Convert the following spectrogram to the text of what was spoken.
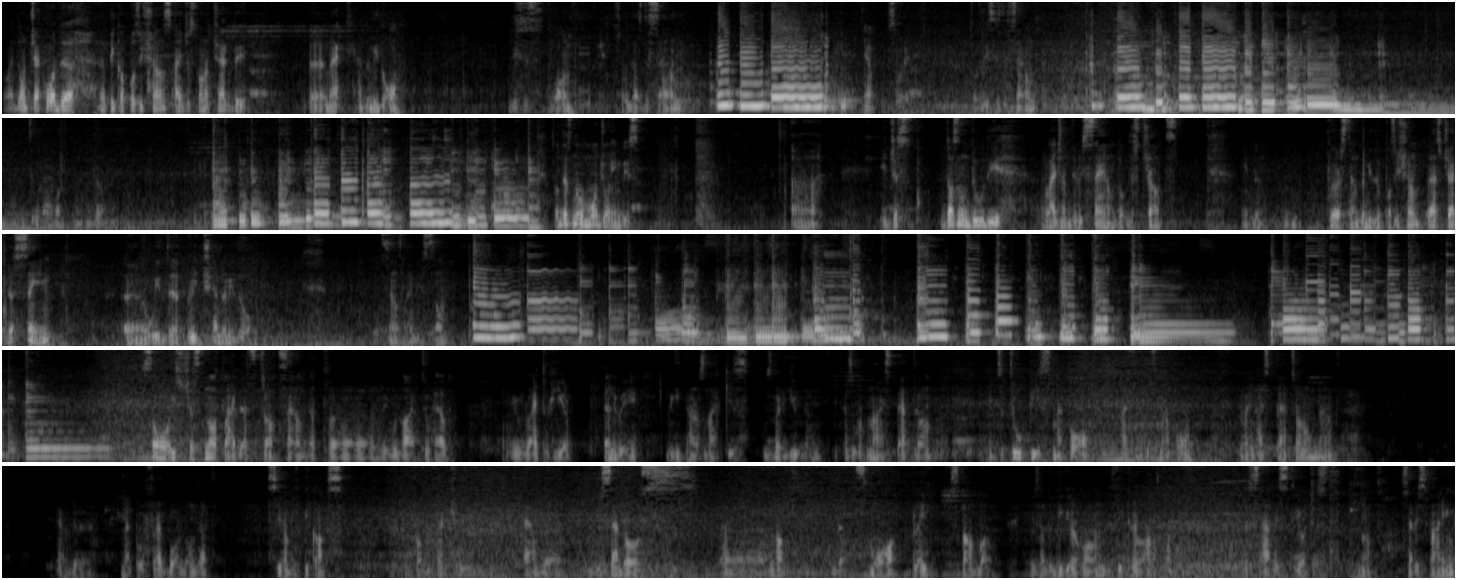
So I don't check all the uh, pickup positions, I just want to check the uh, neck and the middle. This is one, so that's the sound. Yeah, sorry. So this is the sound. So there's no mojo in this. Uh, it just doesn't do the legendary sound of the Strats in the first and the middle position. Let's check the same uh, with the bridge and the middle. It sounds like this. So. So it's just not like that Strat sound that uh, we would like to have or we would like to hear. Anyway, the guitar's neck is, is very good and it has a nice pattern. It's a two-piece maple, I think it's maple. Very nice pattern on that. And uh, maple fretboard on that. Ceramic pickups from the factory and uh, the saddles Uh, not that small plate stuff but these are the bigger one the thicker ones but the sound is still just not satisfying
